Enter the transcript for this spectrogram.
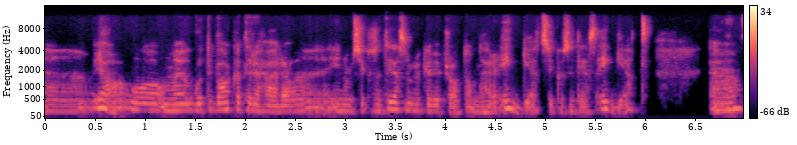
Eh, ja, och om jag går tillbaka till det här eh, inom psykosyntesen brukar vi prata om det här ägget, psykosyntesägget. Mm.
